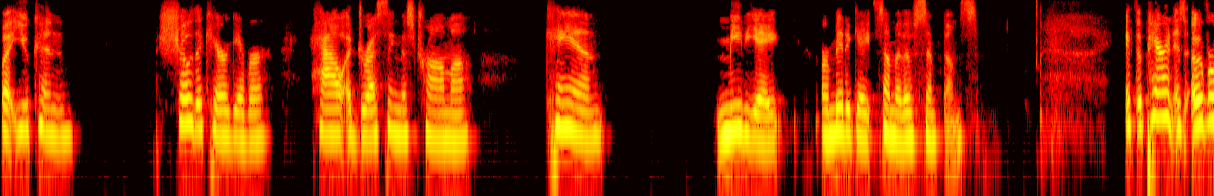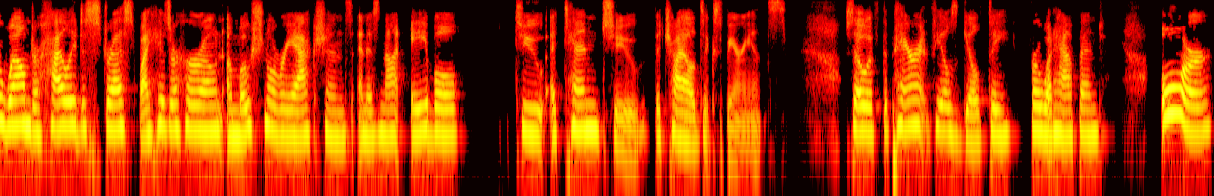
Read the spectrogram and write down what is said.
but you can show the caregiver how addressing this trauma can mediate or mitigate some of those symptoms. If the parent is overwhelmed or highly distressed by his or her own emotional reactions and is not able to attend to the child's experience. So if the parent feels guilty for what happened or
